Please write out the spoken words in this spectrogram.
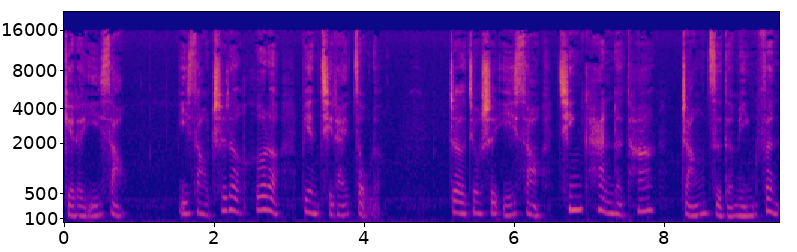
给了以扫。以扫吃了喝了，便起来走了。这就是以扫轻看了他长子的名分。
